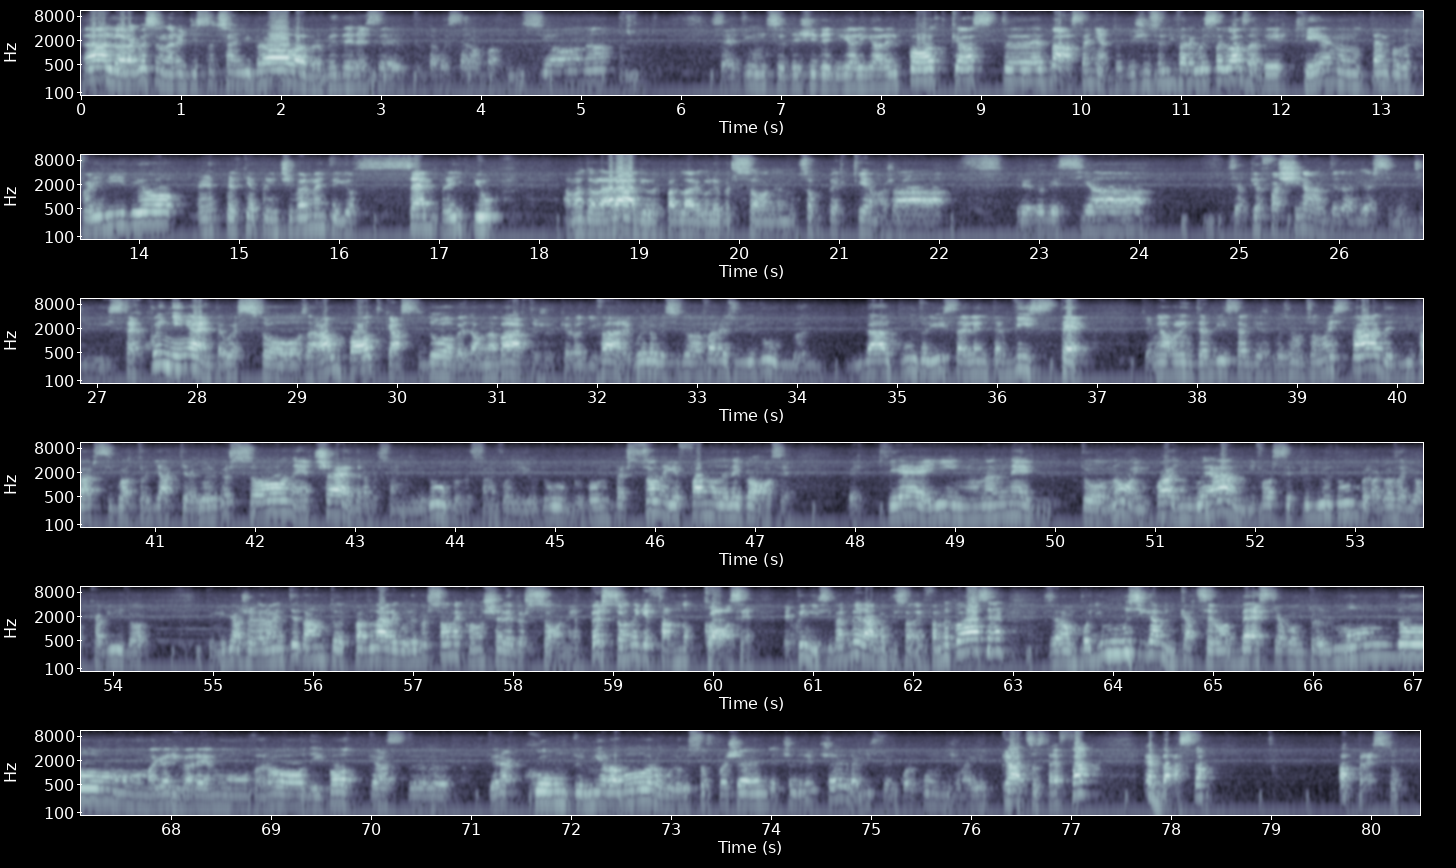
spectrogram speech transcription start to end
Allora, questa è una registrazione di prova per vedere se tutta questa roba funziona. Se iTunes decide di caricare il podcast e basta, niente, ho deciso di fare questa cosa perché non ho tempo per fare i video e perché principalmente io sempre di più amato la radio per parlare con le persone, non so perché, ma credo che sia sia più affascinante da diversi punti di. E quindi niente, questo sarà un podcast dove da una parte cercherò di fare quello che si doveva fare su YouTube dal punto di vista delle interviste, chiamiamole interviste anche se così non sono mai state, di farsi quattro chiacchiere con le persone, eccetera, persone di YouTube, persone fuori di YouTube, con persone che fanno delle cose, perché in un annetto, no, in, qua, in due anni, forse più di YouTube, la cosa che ho capito che mi piace veramente tanto è parlare con le persone e conoscere persone, persone che fanno cose. E quindi si parlerà con persone che fanno cose, ci sarà un po' di musica, mi incazzerò a bestia contro il mondo, magari faremo, farò dei podcast eh, che racconto il mio lavoro, quello che sto facendo, eccetera, eccetera, visto che qualcuno mi dice ma che cazzo stai a fare? E basta. A presto.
